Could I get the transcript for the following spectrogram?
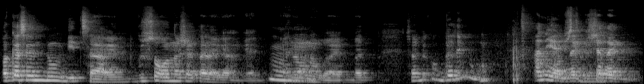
Pagka-send nung beat sa akin, gusto ko na siya talaga agad. I don't know why, but sabi ko, galing mo. Ano yan? Nag, siya nag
